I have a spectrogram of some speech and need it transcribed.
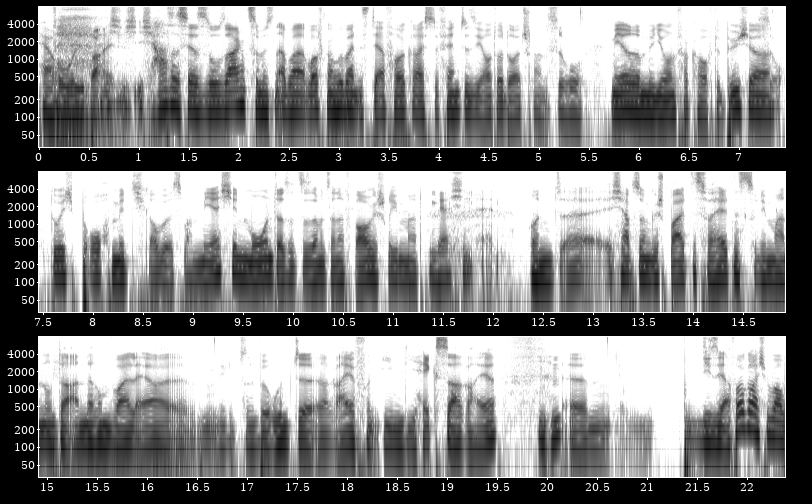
Herr Holbein. Ich, ich, ich hasse es ja so sagen zu müssen, aber Wolfgang Holbein ist der erfolgreichste Fantasy-Autor Deutschlands. so, Mehrere Millionen verkaufte Bücher, So. Durchbruch mit, ich glaube, es war Märchenmond, das er zusammen mit seiner Frau geschrieben hat. Märchenman. Und äh, ich habe so ein gespaltenes Verhältnis zu dem Mann, unter anderem, weil er, äh, da gibt so eine berühmte äh, Reihe von ihm, die Hexer-Reihe, Mhm. ähm, die sehr erfolgreich war,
